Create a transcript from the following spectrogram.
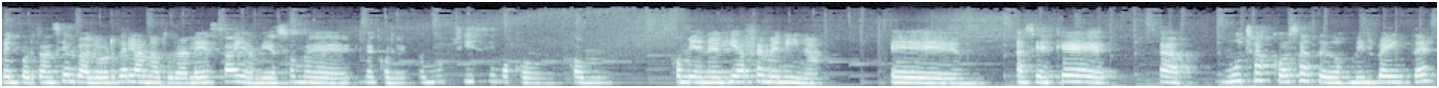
la importancia y el valor de la naturaleza y a mí eso me, me conectó muchísimo con, con, con mi energía femenina. Eh, así es que, o sea, muchas cosas de 2020,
